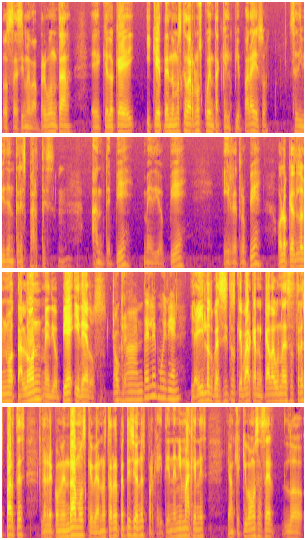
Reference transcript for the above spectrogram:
o sea, si me va a preguntar eh, qué es lo que hay y que tenemos que darnos cuenta que el pie para eso se divide en tres partes. Antepié, medio pie y retropié. O lo que es lo mismo talón, medio pie y dedos. Ok. Ándele, muy bien. Y ahí los huesecitos que marcan en cada una de esas tres partes, les recomendamos que vean nuestras repeticiones porque ahí tienen imágenes y aunque aquí vamos a hacer lo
